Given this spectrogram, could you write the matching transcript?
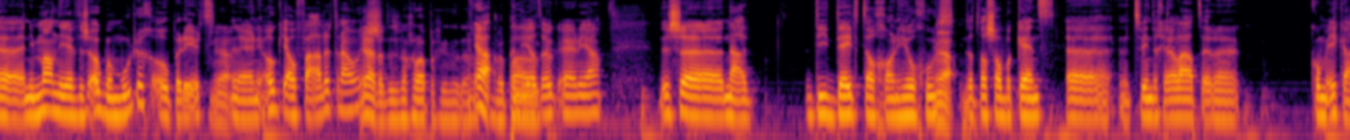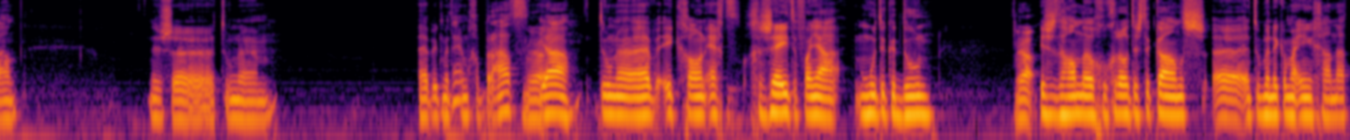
Eh, en die man die heeft dus ook mijn moeder geopereerd. Ja. En ook jouw vader trouwens. ja, dat is wel grappig inderdaad. Ja, en die had ook hernia. Dus, eh, nou, die deed het al gewoon heel goed. Ja. Dat was al bekend. Eh, Twintig jaar later kom ik aan. Dus toen ehm, heb ik met hem gepraat. Ja. Ja, toen heb ik gewoon echt gezeten van ja, moet ik het doen? Ja, Is het handig? Hoe groot is de kans? Eh, en toen ben ik er maar ingegaan. Na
